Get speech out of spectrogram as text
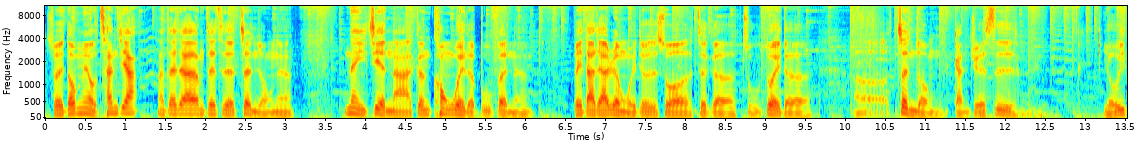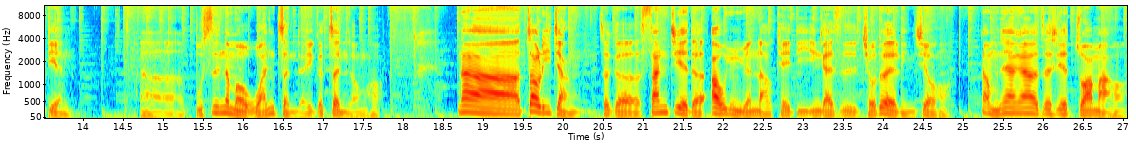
所以都没有参加。那再加上这次的阵容呢，内线呐跟控卫的部分呢，被大家认为就是说这个组队的。呃，阵容感觉是有一点呃，不是那么完整的一个阵容哈。那照理讲，这个三届的奥运元老 KD 应该是球队的领袖哈。那我们现在看到这些抓马哈，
